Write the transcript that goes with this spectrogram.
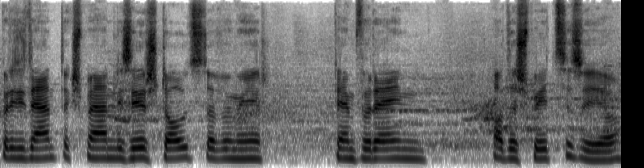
Präsidentengespänli sehr stolz, dass wir dem Verein an der Spitze sind. Ja.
